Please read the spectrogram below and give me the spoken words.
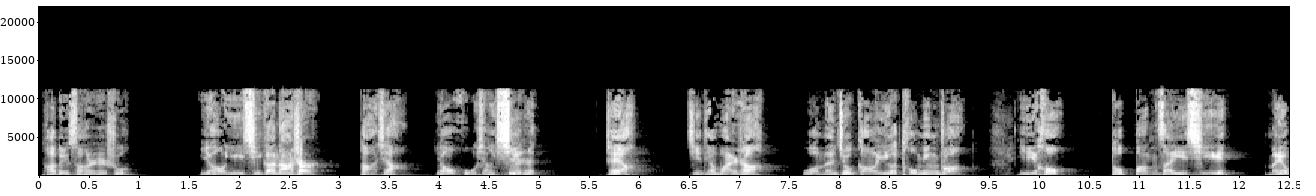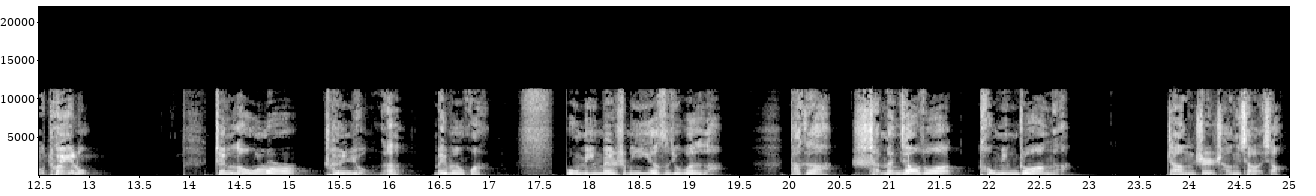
他对三人说：“要一起干大事儿，大家要互相信任。这样，今天晚上我们就搞一个投名状，以后都绑在一起，没有退路。”这喽喽陈勇啊，没文化，不明白什么意思，就问了：“大哥，什么叫做投名状啊？”张志成笑了笑，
